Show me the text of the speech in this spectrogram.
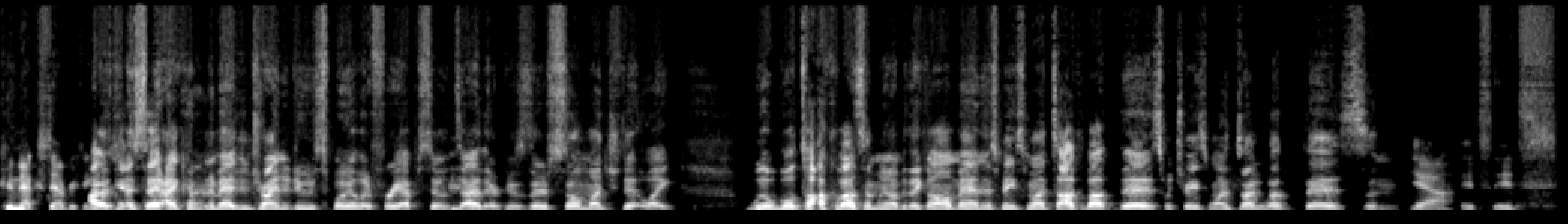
connects to everything. I was gonna say I couldn't imagine trying to do spoiler free episodes either because there's so much that like we'll we'll talk about something. I'll be like, oh man, this makes me want to talk about this, which makes me want to talk about this, and yeah, it's it's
